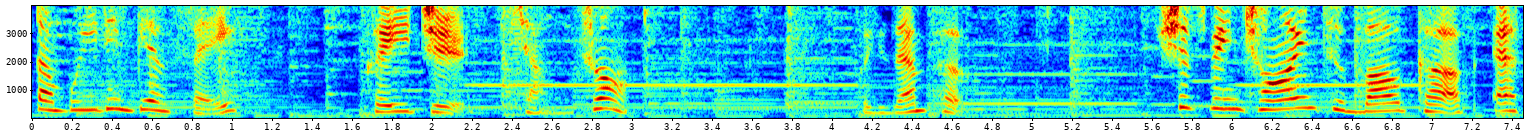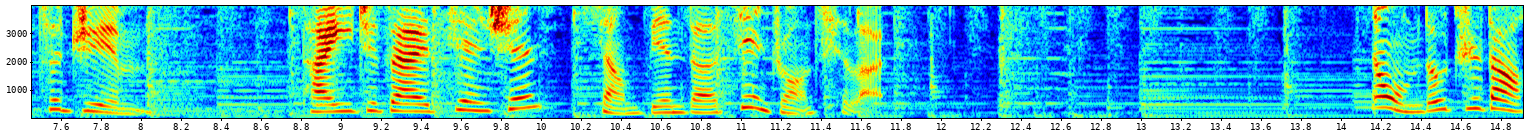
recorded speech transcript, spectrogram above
但不一定变肥，可以指强壮。For example, she's been trying to bulk up at the gym. 他一直在健身，想变得健壮起来。那我们都知道，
